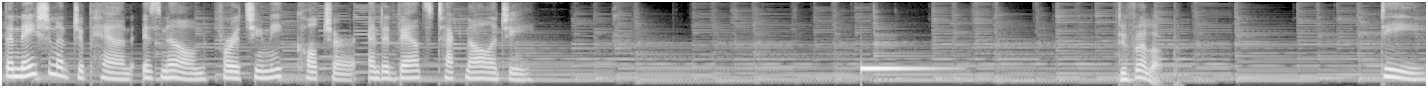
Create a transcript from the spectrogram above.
The nation of Japan is known for its unique culture and advanced technology. Develop. D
